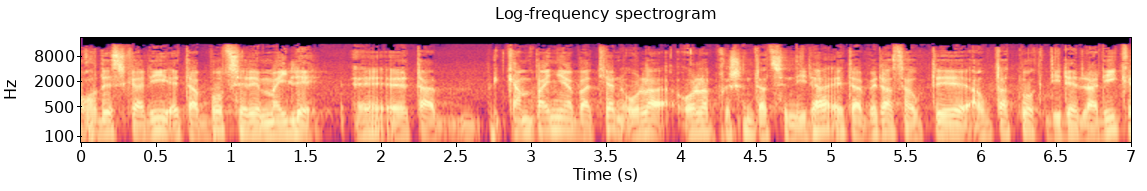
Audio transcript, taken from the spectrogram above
ordezkari eta botzere maile E, eta kampaina batean hola, hola presentatzen dira, eta beraz haute hautatuak direlarik,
